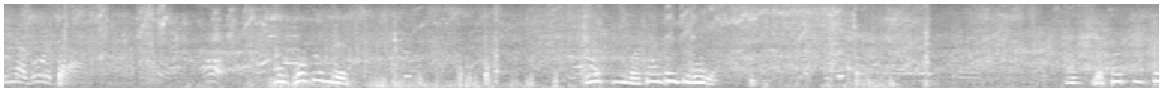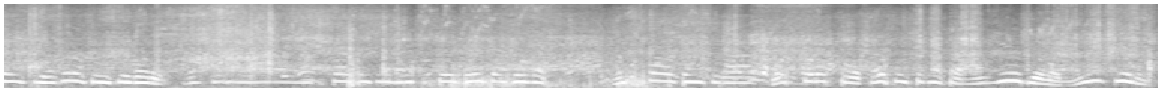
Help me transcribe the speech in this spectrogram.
みんなゴールしたら。う5分です。この次、松尾選手ゴール。佐々木選手、小原選手ゴール。残りは西川選手が長くて、ドイツはゴールです。西川選手がベストラップを更新してきました。20秒。29人。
